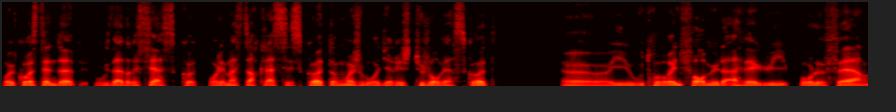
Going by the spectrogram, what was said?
Pour les cours de stand-up, vous vous adressez à Scott. Pour les masterclass, c'est Scott. Donc moi, je vous redirige toujours vers Scott. Euh, vous trouverez une formule avec lui pour le faire.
